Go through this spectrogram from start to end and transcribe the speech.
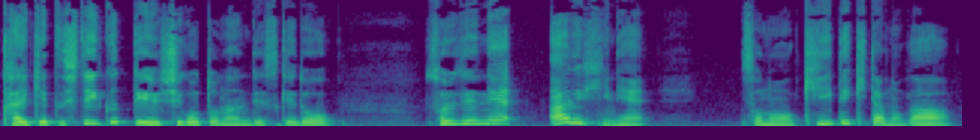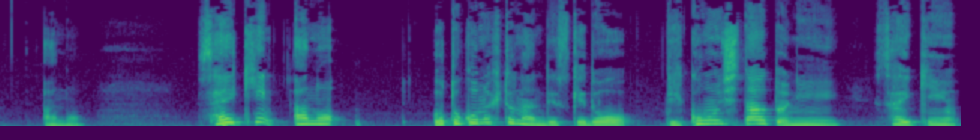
解決していくっていう仕事なんですけど、それでね、ある日ね、その聞いてきたのが、あの、最近、あの、男の人なんですけど、離婚した後に最近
